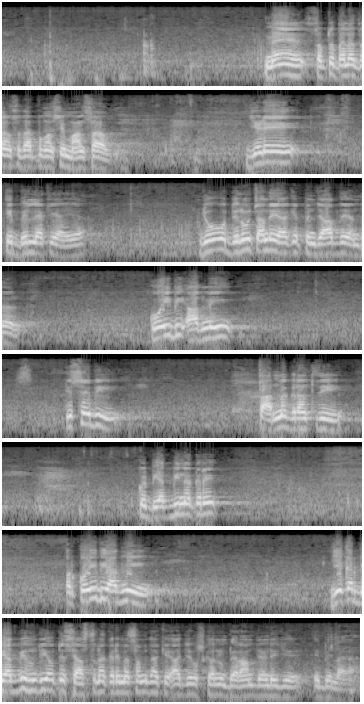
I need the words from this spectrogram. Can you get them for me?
ਮੈਂ ਸਭ ਤੋਂ ਪਹਿਲਾਂ ਤਾਂ ਸਰਦਾਰ ਭਗਵੰਤ ਸਿੰਘ ਮਾਨ ਸਾਹਿਬ ਜਿਹੜੇ ਇਹ ਬਿੱਲ ਲੈ ਕੇ ਆਏ ਆ, ਜੋ ਉਹ ਦਿਲੋਂ ਚਾਹੁੰਦੇ ਆ ਕਿ ਪੰਜਾਬ ਦੇ ਅੰਦਰ ਕੋਈ ਵੀ ਆਦਮੀ ਕਿਸੇ ਵੀ ਧਾਰਮਿਕ ਗ੍ਰੰਥ ਦੀ ਕੋਈ ਬੇਅਦਬੀ ਨਾ ਕਰੇ ਔਰ ਕੋਈ ਵੀ ਆਦਮੀ ਜੇਕਰ ਬੇਅਦਬੀ ਹੁੰਦੀ ਹੈ ਉੱਤੇ ਸਿਆਸਤ ਨਾ ਕਰੇ, ਮੈਂ ਸਮਝਦਾ ਕਿ ਅੱਜ ਉਸ ਗੱਲ ਨੂੰ ਬਿਆਰਾਮ ਦੇਣ ਲਈ ਜੇ ਇਹ ਬਿੱਲ ਆਇਆ।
